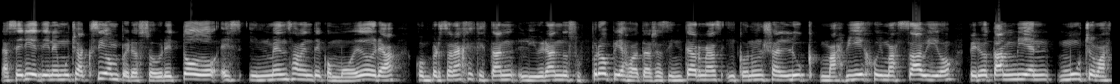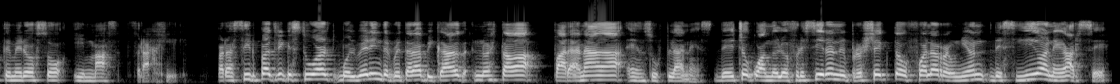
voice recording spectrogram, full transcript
La serie tiene mucha acción, pero sobre todo es inmensamente conmovedora, con personajes que están librando sus propias batallas internas y con un Jean-Luc más viejo y más sabio, pero también mucho más temeroso y más frágil. Para Sir Patrick Stewart, volver a interpretar a Picard no estaba para nada en sus planes. De hecho, cuando le ofrecieron el proyecto fue a la reunión decidido a negarse.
